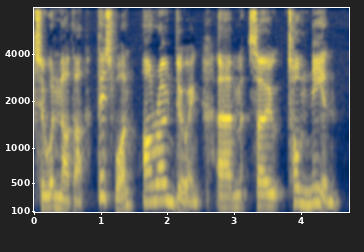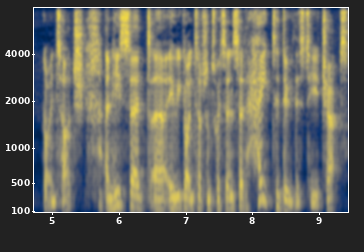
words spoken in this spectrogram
to another. This one, our own doing. Um, so Tom Nean got in touch and he said uh, he got in touch on Twitter and said, "Hate to do this to you chaps,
